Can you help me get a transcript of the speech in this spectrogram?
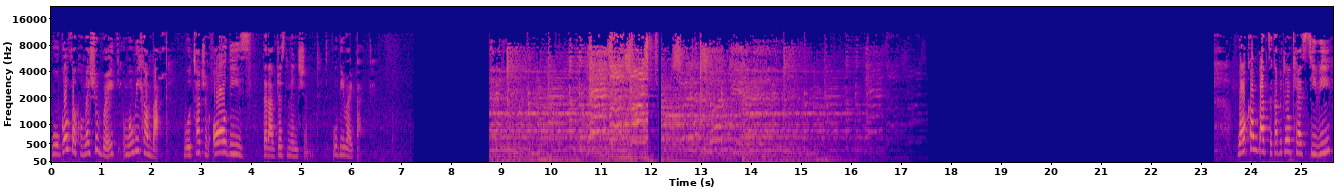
We'll go for a commercial break, and when we come back, we'll touch on all these that I've just mentioned. We'll be right back. Welcome back to Capital Cares TV,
